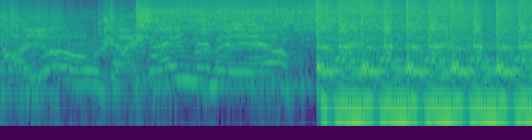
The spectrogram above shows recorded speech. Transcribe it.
Hallo, ga jij me weer?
